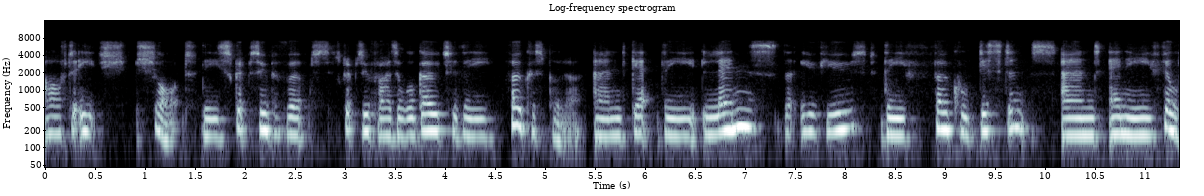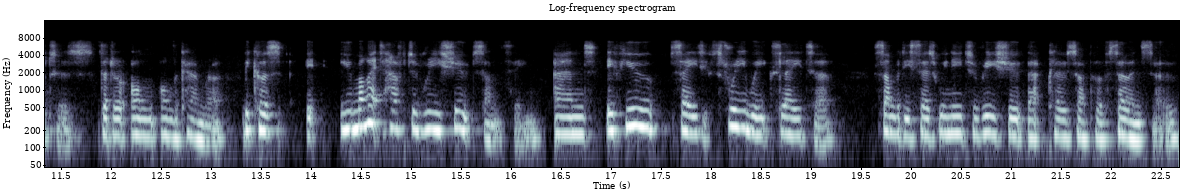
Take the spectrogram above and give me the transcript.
after each shot, the script script supervisor will go to the focus puller and get the lens that you've used, the focal distance, and any filters that are on on the camera because. It, you might have to reshoot something, and if you say three weeks later somebody says we need to reshoot that close up of so and so,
